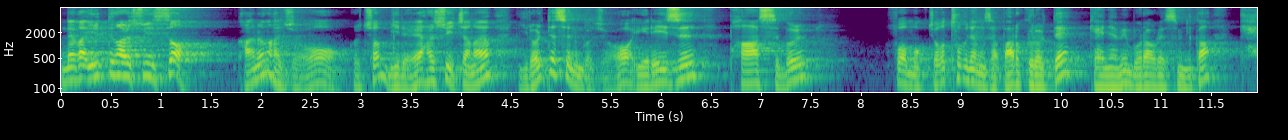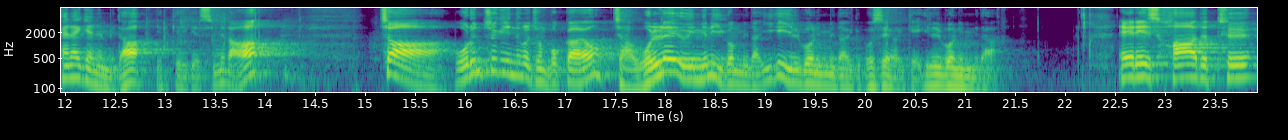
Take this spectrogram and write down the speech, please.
내가 1등 할 수 있어. 가능하죠. 그렇죠? 미래에 할 수 있잖아요. 이럴 때 쓰는 거죠. It is possible for 목적어 투부정사 바로 그럴 때 개념이 뭐라고 그랬습니까? can의 개념이다 이렇게 얘기했습니다. 자 오른쪽에 있는 걸 좀 볼까요? 자 원래 의미는 이겁니다. 이게 1번입니다. 이게 보세요. 이게 1번입니다. It is hard to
